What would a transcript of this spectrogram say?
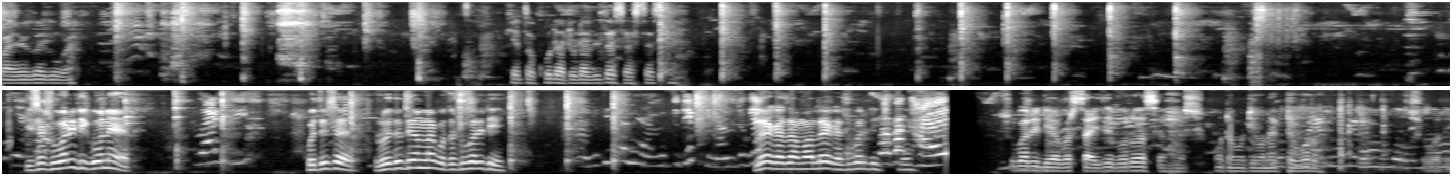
বাইরে যাই গোবা খেতো কুড়া টুড়া দিতেছে আস্তে আস্তে। কিসে সুপারিটি কোনের কইতেছে রইতে দিয়ে লাগবো তো সুপারিটি? আমি কি জানি আমি তো দেখছি না আমি তো লয়ে গেছে আমার লয়ে গেছে সুপারিটি। সুপারিটি আবার সাইজে বড় আছে মোটামুটি অনেকটা বড়। সুপারি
